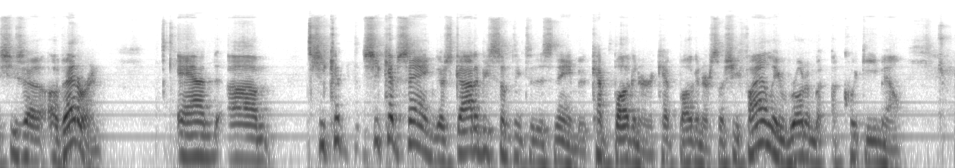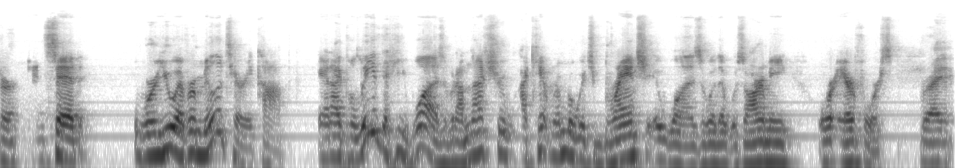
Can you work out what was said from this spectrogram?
She's a, a veteran, and um, she kept she kept saying there's got to be something to this name. It kept bugging her. It kept bugging her. So she finally wrote him a, a quick email Sure. and said, "Were you ever military cop?" And I believe that he was, but I'm not sure. I can't remember which branch it was, whether it was Army or Air Force. Right.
